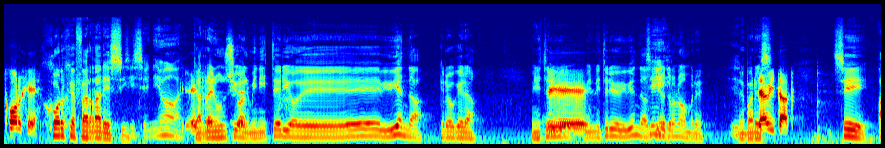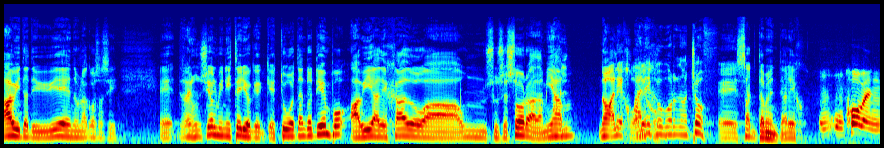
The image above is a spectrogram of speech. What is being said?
Jorge. Jorge Ferraresi. Sí, señor. que renunció al Ministerio de Vivienda, creo que era. Ministerio, de, Ministerio de Vivienda Sí. tiene otro nombre, me De parece. Hábitat. Sí, Hábitat y Vivienda, una cosa así. Eh, renunció al ministerio que, que estuvo tanto tiempo, había dejado a un sucesor, a Damián. no, Alejo. Alejo, Alejo Bornochov. Eh, exactamente, Alejo. Un, un joven,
